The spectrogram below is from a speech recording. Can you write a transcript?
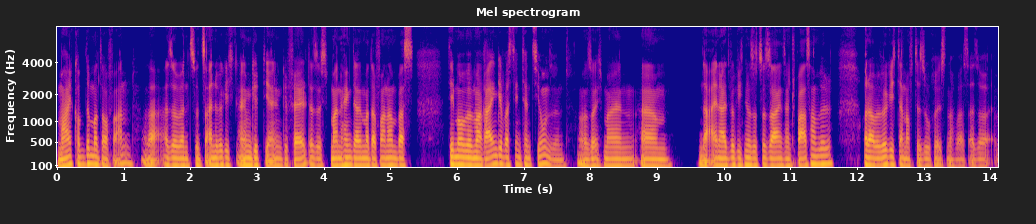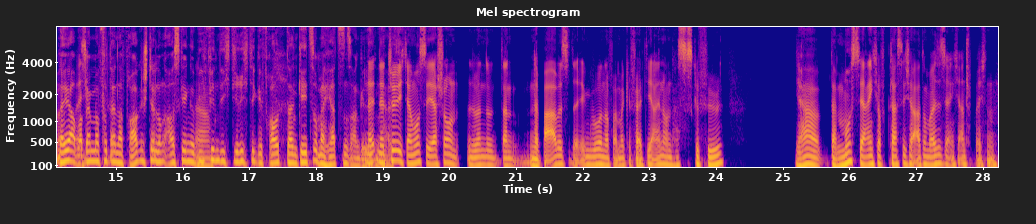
Mal kommt immer drauf an. Also wenn es jetzt eine wirklich einem gibt, die einem gefällt. Also ich, man hängt ja immer davon an, was dem wenn man reingeht, was die Intentionen sind. Also ich meine, ähm, der eine halt wirklich nur sozusagen seinen Spaß haben will oder aber wirklich dann auf der Suche ist nach was. Also Naja, aber ich, wenn man von deiner Fragestellung ausginge, Ja. wie finde ich die richtige Frau, dann geht es um eine Na, Herzensangelegenheit. natürlich, da musst du ja schon, wenn du dann in der Bar bist oder irgendwo und auf einmal gefällt dir eine und hast das Gefühl, ja, dann musst du ja eigentlich auf klassische Art und Weise sie eigentlich ansprechen.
